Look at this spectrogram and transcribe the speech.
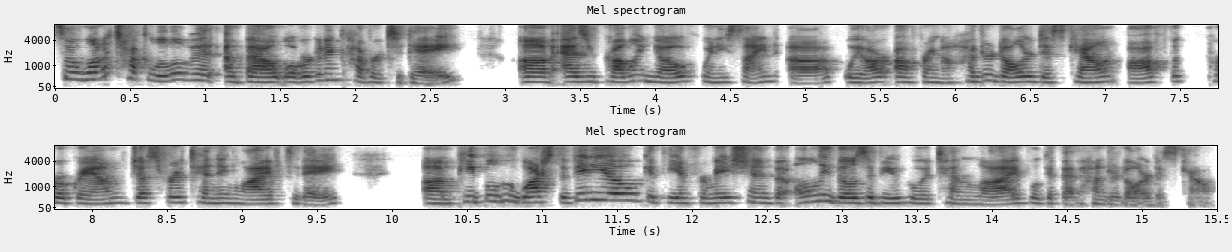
So I want to talk a little bit about what we're going to cover today. Um, as you probably know, when you signed up, we are offering a $100 discount off the program just for attending live today. Um, people who watch the video get the information, but only those of you who attend live will get that $100 discount.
